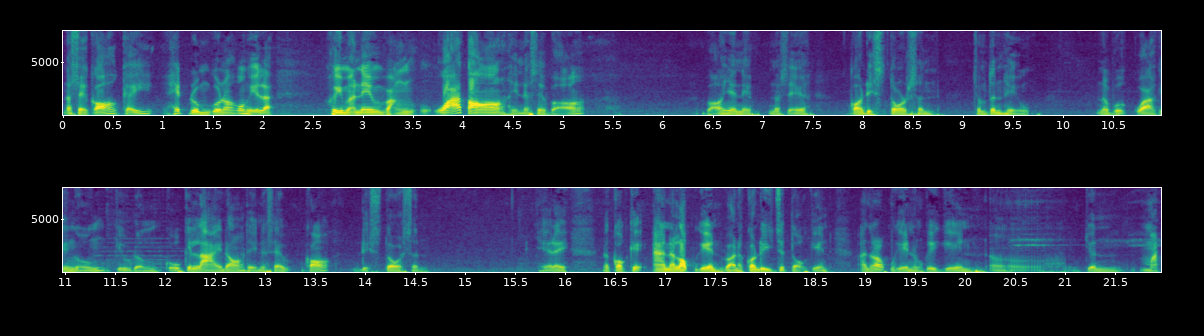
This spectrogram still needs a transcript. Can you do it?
nó sẽ có cái headroom của nó. Có nghĩa là khi mà anh em vặn quá to thì nó sẽ vỡ. Vỡ nha anh em nó sẽ có distortion trong tín hiệu. Nó vượt qua cái ngưỡng chịu đựng của cái line đó thì nó sẽ có distortion thì ở đây nó có cái analog gain và nó có digital gain. Analog gain là một cái gain uh, trên mạch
